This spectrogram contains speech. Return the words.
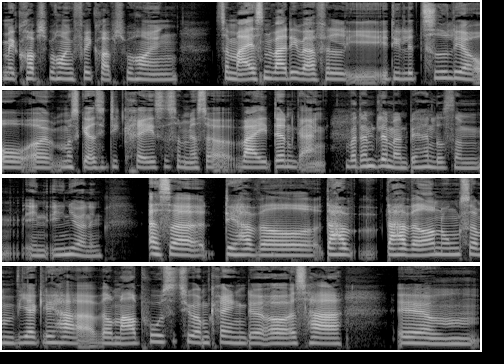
med kropsbehåring, fri kropsbehåring, som mig. Sådan var det i hvert fald i, i de lidt tidligere år, og måske også i de kredse, som jeg så var i dengang. Hvordan bliver man behandlet som en enhjørning? Altså, det har været, der, har, der har været nogen, som virkelig har været meget positive omkring det, og også har øhm,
